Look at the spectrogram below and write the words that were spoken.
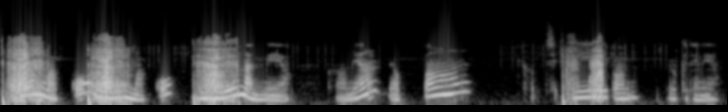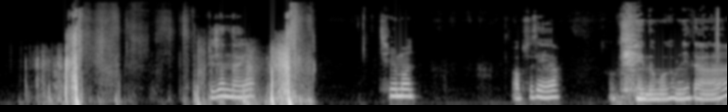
기억 맞고, 니은 맞고, 니을 맞네요. 그러면 몇 번? 그렇지. 2번. 이렇게 되네요. 되셨나요? 질문 없으세요? 오케이, 넘어갑니다.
